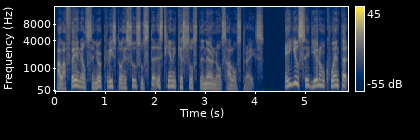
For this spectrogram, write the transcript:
a la fe en el Señor Cristo Jesús, ustedes tienen que sostenernos a los tres ellos se dieron cuenta,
